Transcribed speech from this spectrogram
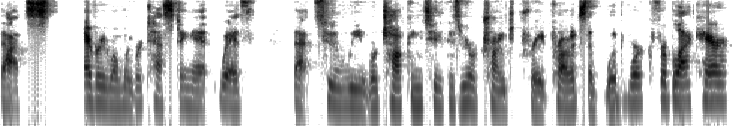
that's everyone we were testing it with. That's who we were talking to because we were trying to create products that would work for black hair.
